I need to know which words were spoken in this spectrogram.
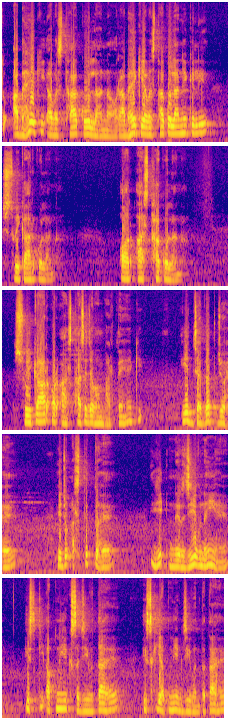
तो अभय की अवस्था को लाना और अभय की अवस्था को लाने के लिए स्वीकार को लाना और आस्था को लाना। स्वीकार और आस्था से जब हम भरते हैं कि ये जगत जो है, ये जो अस्तित्व है, ये निर्जीव नहीं है इसकी अपनी एक सजीवता है, इसकी अपनी एक जीवंतता है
